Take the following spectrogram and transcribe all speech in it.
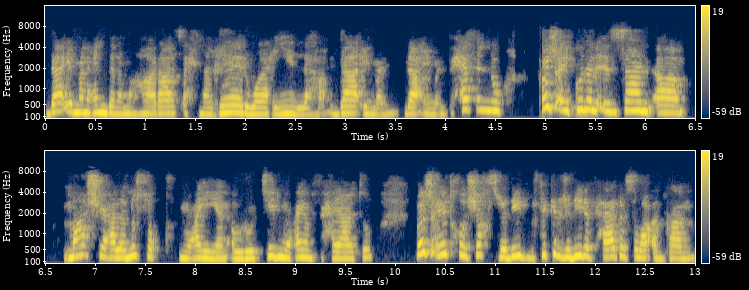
دائما عندنا مهارات إحنا غير واعيين لها دائما دائما. بحيث إنه فجأة يكون الإنسان ماشي على نسق معين أو روتين معين في حياته فجأة يدخل شخص جديد بفكر جديده في حياته سواء كان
